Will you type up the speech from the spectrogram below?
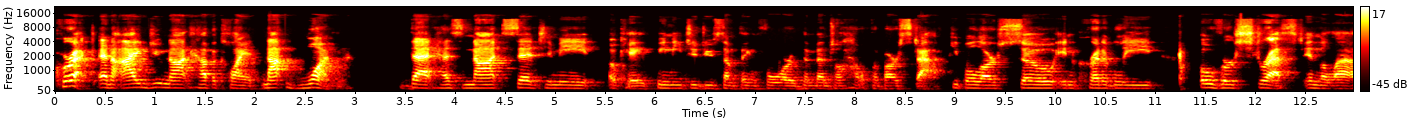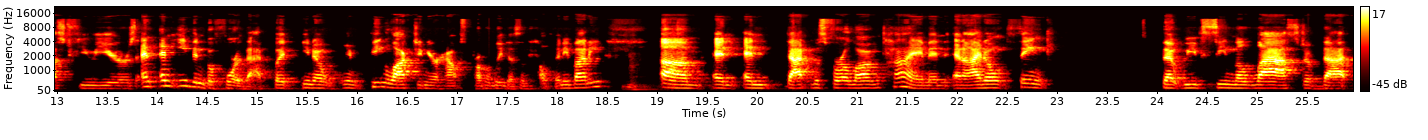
Correct. And I do not have a client, not one, that has not said to me, okay, we need to do something for the mental health of our staff. People are so incredibly overstressed in the last few years and, and even before that. But you know, being locked in your house probably doesn't help anybody. Mm-hmm. Um, and and that was for a long time. And and I don't think that we've seen the last of that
